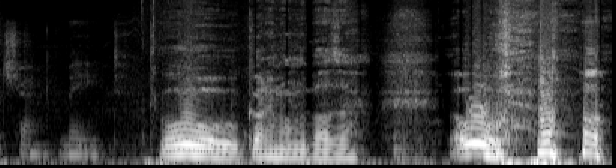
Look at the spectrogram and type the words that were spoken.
Checkmate. Oh, got him on the buzzer. Oh,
